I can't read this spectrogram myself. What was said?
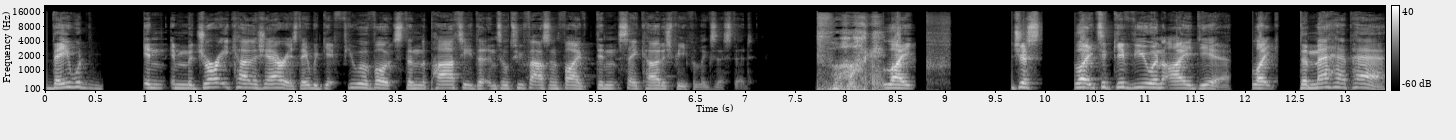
they would, in, in majority Kurdish areas, they would get fewer votes than the party that until 2005 didn't say Kurdish people existed. Fuck. Like, just, like, to give you an idea, like, the MHP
